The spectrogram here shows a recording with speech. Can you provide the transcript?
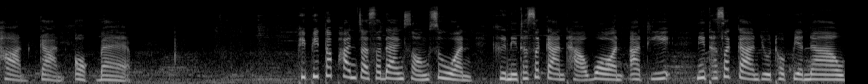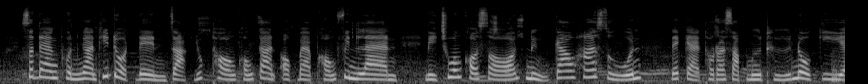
ผ่านการออกแบบ พิพิธภัณฑ์จัดแสดงสองส่วน คือนิทรรศการถาวรอาทิ นิทรรศการยูโทเปียนาว แสดงผลงานที่โดดเด่นจากยุคทองของการออกแบบของฟินแลนด์ ในช่วงคศ 1950 ได้แก่โทรศัพท์มือถือโนเกีย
